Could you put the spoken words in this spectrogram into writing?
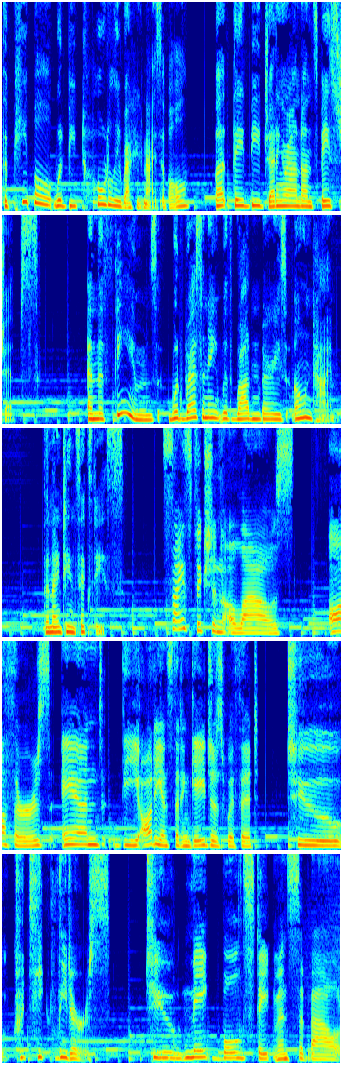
The people would be totally recognizable, but they'd be jetting around on spaceships. And the themes would resonate with Roddenberry's own time, the 1960s. Science fiction allows authors and the audience that engages with it to critique leaders, to make bold statements about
